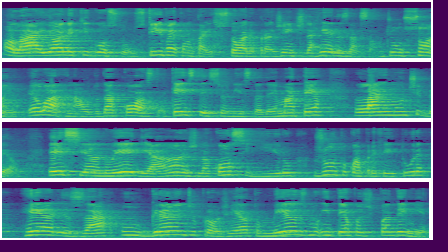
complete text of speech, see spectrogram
Olá, e olha que gostoso. Quem vai contar a história pra gente da realização de um sonho é o Arnaldo da Costa, que é extensionista da Emater lá em Montebello. Esse ano ele e a Ângela conseguiram, junto com a prefeitura, realizar um grande projeto, mesmo em tempos de pandemia.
